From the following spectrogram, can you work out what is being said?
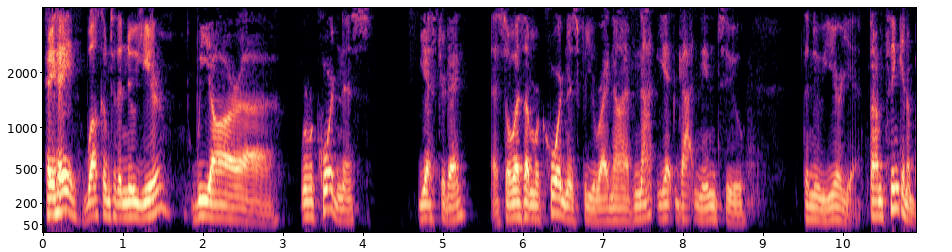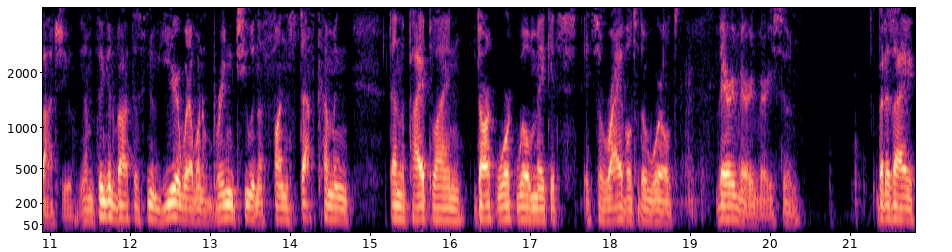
Hey, hey, welcome to the new year. We are uh we're recording this yesterday. So as I'm recording this for you right now, I've not yet gotten into the new year yet. But I'm thinking about you. you know, I'm thinking about this new year, what I want to bring to you and the fun stuff coming down the pipeline. Dark work will make its its arrival to the world very, very, very soon. But as I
